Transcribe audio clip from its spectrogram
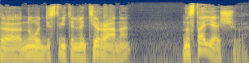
э, ну, действительно тирана, настоящего.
